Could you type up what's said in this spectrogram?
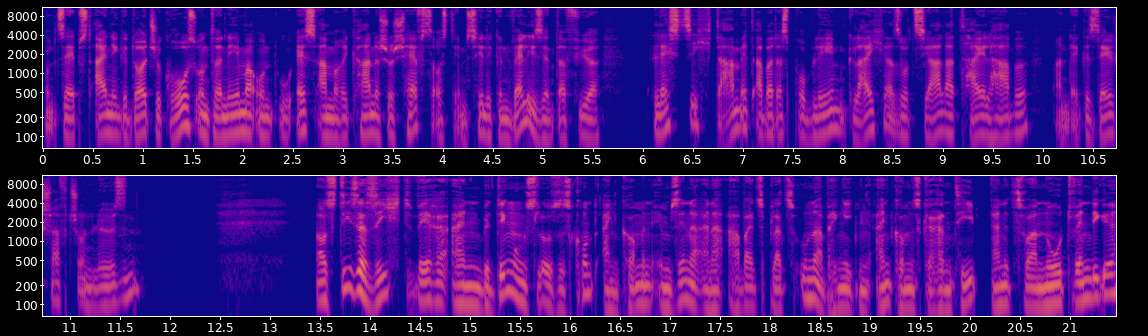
Und selbst einige deutsche Großunternehmer und US-amerikanische Chefs aus dem Silicon Valley sind dafür. Lässt sich damit aber das Problem gleicher sozialer Teilhabe an der Gesellschaft schon lösen? Aus dieser Sicht wäre ein bedingungsloses Grundeinkommen im Sinne einer arbeitsplatzunabhängigen Einkommensgarantie eine zwar notwendige,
